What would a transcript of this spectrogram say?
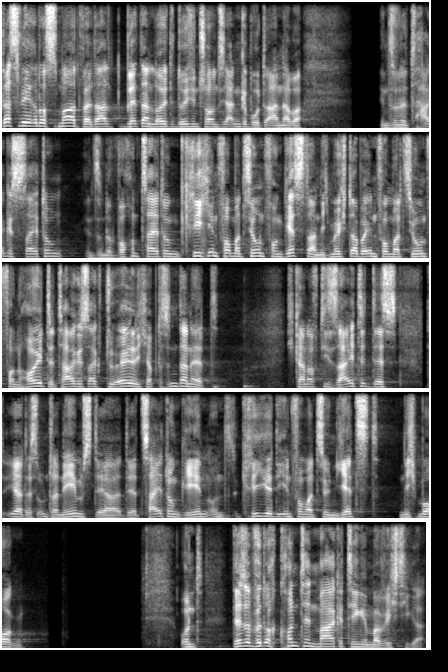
das wäre doch smart, weil da blättern Leute durch und schauen sich Angebote an. Aber in so eine Tageszeitung, in so eine Wochenzeitung, kriege ich Informationen von gestern. Ich möchte aber Informationen von heute, tagesaktuell. Ich habe das Internet. Ich kann auf die Seite des, ja, des Unternehmens, der, der Zeitung gehen und kriege die Information jetzt, nicht morgen. Und deshalb wird auch Content Marketing immer wichtiger,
